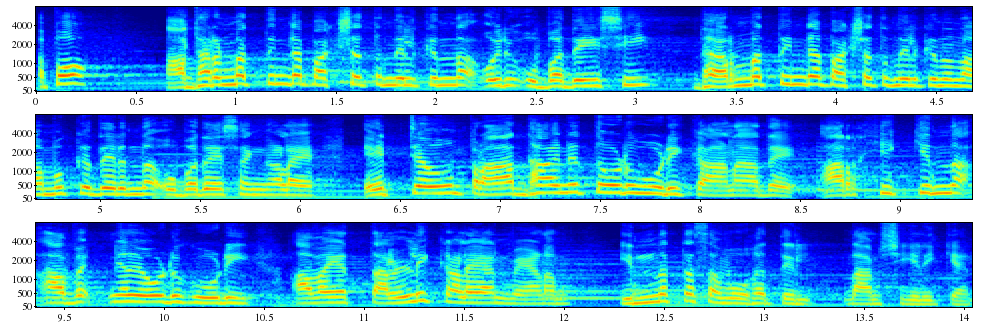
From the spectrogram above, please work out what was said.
അപ്പോ അധർമ്മത്തിന്റെ പക്ഷത്ത് നിൽക്കുന്ന ഒരു ഉപദേശി ധർമ്മത്തിന്റെ പക്ഷത്ത് നിൽക്കുന്ന നമുക്ക് തരുന്ന ഉപദേശങ്ങളെ ഏറ്റവും പ്രാധാന്യത്തോടു കൂടി കാണാതെ അർഹിക്കുന്ന അവജ്ഞയോടുകൂടി അവയെ തള്ളിക്കളയാൻ വേണം ഇന്നത്തെ സമൂഹത്തിൽ നാം ശീലിക്കാൻ.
